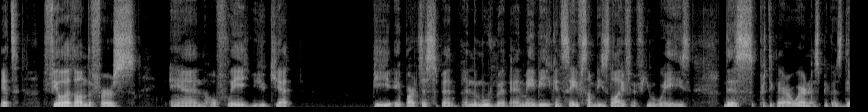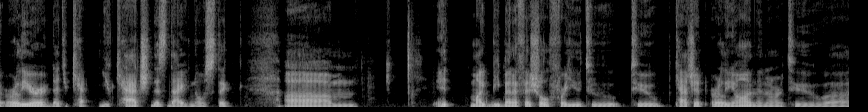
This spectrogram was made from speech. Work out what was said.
it's feel it on the first and hopefully you get be a participant in the movement and maybe you can save somebody's life if you raise this particular awareness because the earlier that you ca- you catch this diagnostic um, it might be beneficial for you to to catch it early on in order to uh,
